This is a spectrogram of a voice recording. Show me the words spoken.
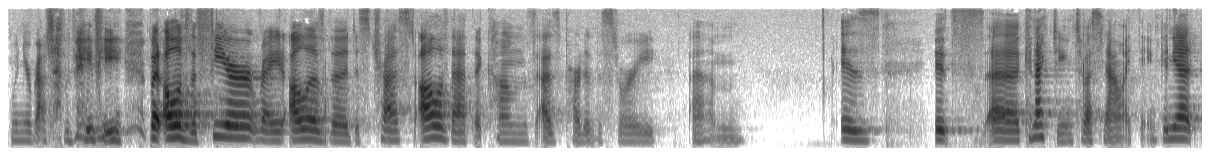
when you're about to have a baby, but all of the fear, right, all of the distrust, all of that that comes as part of the story um, is it's uh, connecting to us now, I think. And yet,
